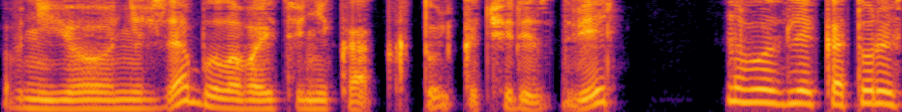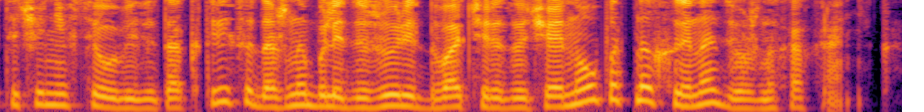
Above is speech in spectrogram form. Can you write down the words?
В нее нельзя было войти никак, только через дверь, возле которой в течение всего визита актрисы должны были дежурить два чрезвычайно опытных и надежных охранника.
